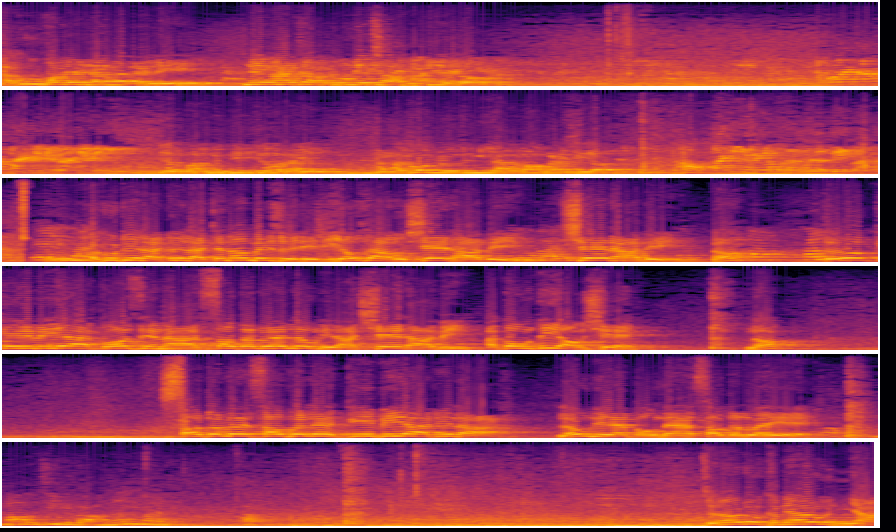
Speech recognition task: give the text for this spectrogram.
အခုခေါ်တဲ့နာမည်ပဲလေ2 5 6 9 6 5နဲ့တော့။ဘာလို့ပါ ရှင်လားရှင်ရပါမင်းပြောလိုက်အခုမျိုးသမီးအကောင့်ပါရှိတော့။ဟောပိုင်းလေးကိုပြောပြပါအခုတွေ့လားတွေ့လားကျွန်တော်မိတ်ဆွေတွေဒီဥစ္စာကို share ထားပြီ share ထားပြီနော်သူတို့ KV ကကောစင်တာစောက်တလွဲလုပ်နေတာ share ထားပြီအကုန်သိအောင် share နော်စောက်တလွဲစောက်တလွဲ KV ကတွေ့လားလုပ်နေတဲ့ပုံစံစောက်တလွဲရဲ့မောက်ကြည့်ပါဦးနော်ညီမလေးဟုတ်ကျွန်တော်တို့ခင်ဗျားတို့ညာ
